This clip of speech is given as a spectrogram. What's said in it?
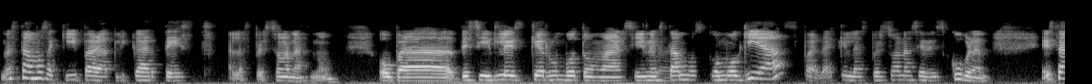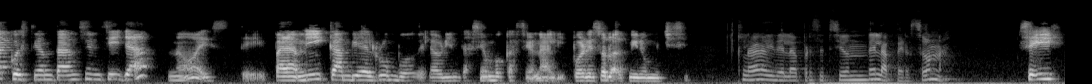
no estamos aquí para aplicar test a las personas, ¿no? O para decirles qué rumbo tomar, sino Claro. estamos como guías para que las personas se descubran. Esa cuestión tan sencilla, ¿no? Este, para mí cambia el rumbo de la orientación vocacional y por eso lo admiro muchísimo. Claro, y de la percepción de la persona. Sí,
